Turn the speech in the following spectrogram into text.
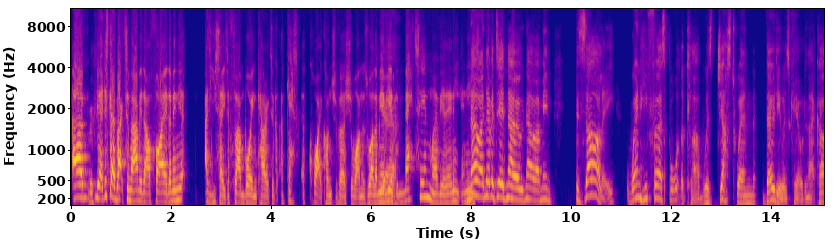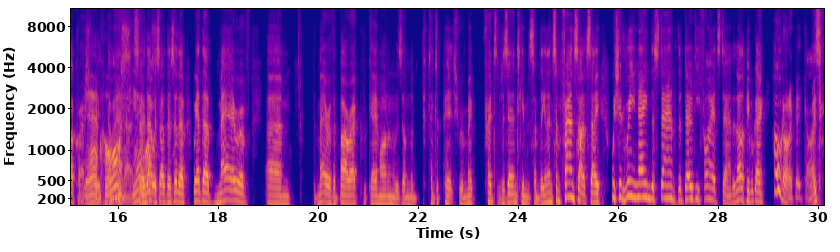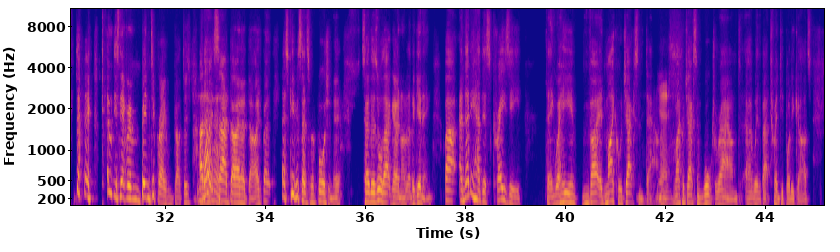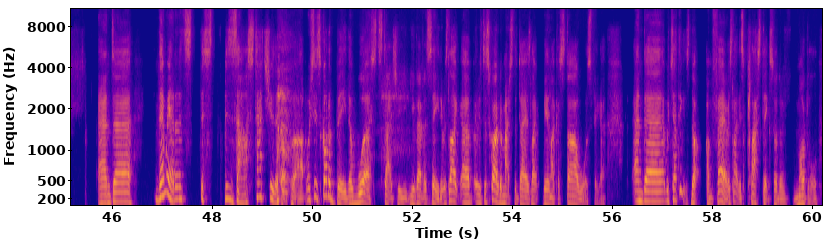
Um, yeah, just going back to Mohammed Al Fayed. I mean, yeah, as you say, he's a flamboyant character. I guess a quite controversial one as well. I mean, have you ever met him? Have you had any? any No, I never did. No, no. I mean, bizarrely, when he first bought the club was just when Dodi was killed in that car crash. Yeah, of course. Yeah, so that was. so the, we had the mayor of um, the mayor of the borough came on and was on the centre pitch, presenting him something. And then some fans started to say, we should rename the stand the Dodi Fayed stand. And other people going, hold on a bit, guys. Dodi's never even been to Craven Cottage. I know it's sad Diana died, but let's keep a sense of proportion here. So there's all that going on at the beginning. But and then he had this crazy thing where he invited Michael Jackson down. Yes. Michael Jackson walked around uh, with about 20 bodyguards. And uh, then we had this, this bizarre statue that got put up, which has got to be the worst statue you've ever seen. It was like uh, it was described in Match of the Day as like being like a Star Wars figure, and uh, which I think is not unfair. It's like this plastic sort of model,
